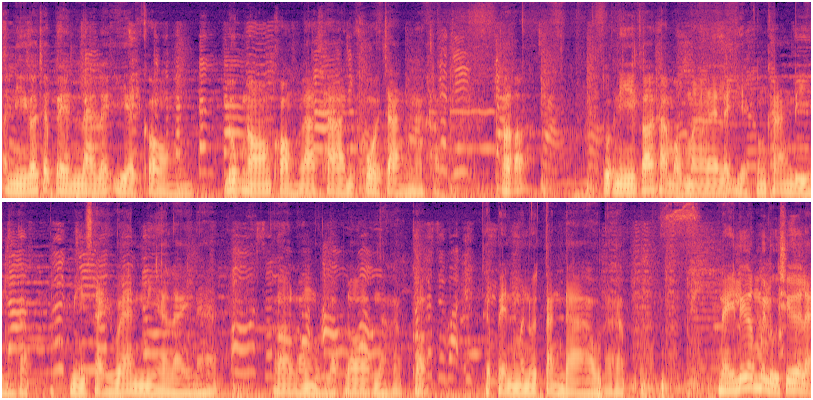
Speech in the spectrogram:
อันนี้ก็จะเป็นรายละเอียดของลูกน้องของราชานิโคจังนะครับก็ตัวนี้ก็ทำออกมารายละเอียดค่อนข้างดีนะครับ มีใส่แว่นมีอะไรนะฮะก็ลองหมุนรอบๆนะครับ ก็จะเป็นมนุษย์ต่างดาวนะครับ ในเรื่องไม่รู้ชื่ออะไร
